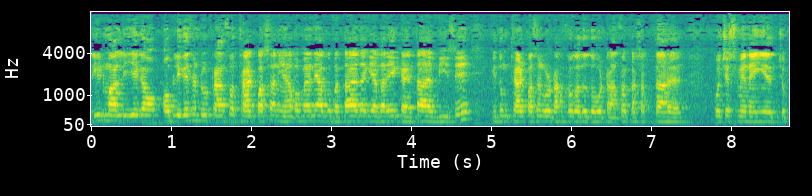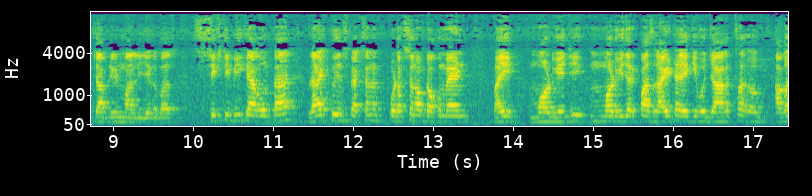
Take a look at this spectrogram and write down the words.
रीड मान लीजिएगा obligation to transfer third person यहाँ पर मैंने आपको बताया था कि अगर ये कहता है बी से कि तुम थर्ड पर्सन को ट्रांसफ़र कर दो तो वो ट्रांसफ़र कर सकता है। कुछ इसमें नहीं है, चुपचाप रीड मान लीजिएगा, बस। सिक्सटी बी क्या बोलता है? Right to inspection production of document भाई मॉडगेजी मॉडगेजर के पास राइट है कि वो जा अगर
